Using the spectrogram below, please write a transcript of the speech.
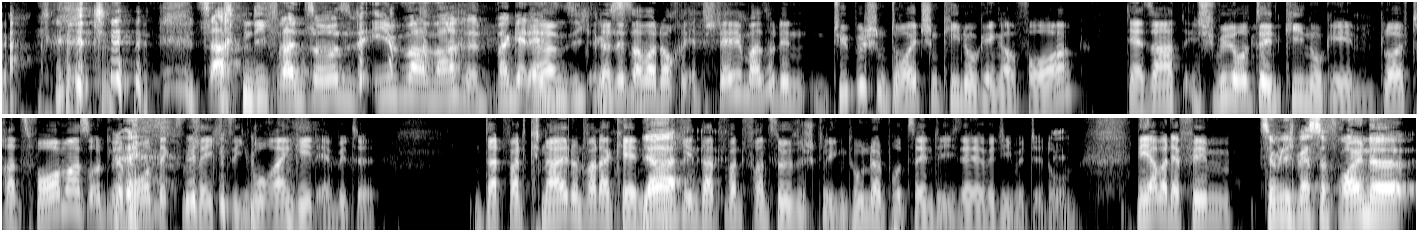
äh, Sachen, die Franzosen immer machen. Baguette ja, essen sich das küssen. ist aber doch, jetzt stell dir mal so den typischen deutschen Kinogänger vor, der sagt, ich will heute in Kino gehen. Läuft Transformers und Le Mans 66. Wo rein geht er bitte? Das, was knallt und was er kennt. Ja. Nicht in das, was französisch klingt. Hundertprozentig, sehr wettig mit dir drum. Nee, aber der Film, Ziemlich beste Freunde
